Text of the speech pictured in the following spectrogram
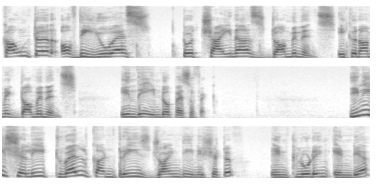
counter of the US to China's dominance, economic dominance in the Indo Pacific. Initially, 12 countries joined the initiative, including India,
